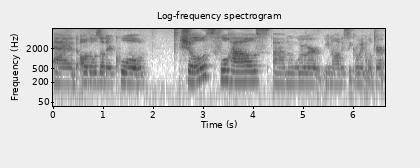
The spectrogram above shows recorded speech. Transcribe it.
and all those other cool shows. Full House um, when we were you know obviously growing older.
